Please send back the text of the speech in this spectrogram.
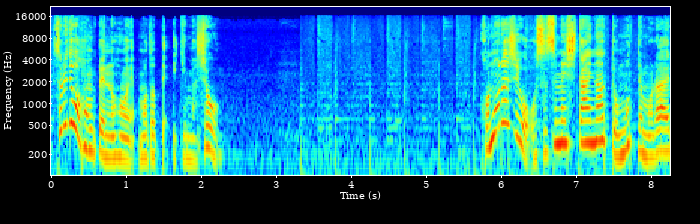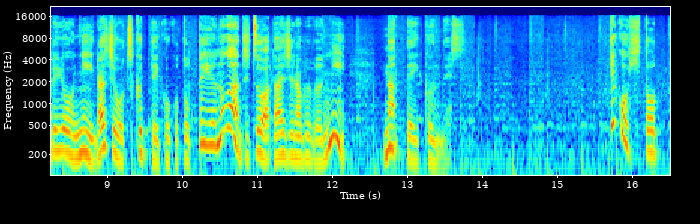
それでは本編の方へ戻っていきましょう。このラジオをおすすめしたいなって思ってもらえるようにラジオを作っていくことっていうのが実は大事な部分になっていくんです。結構人って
